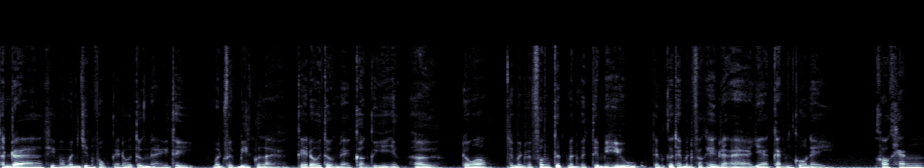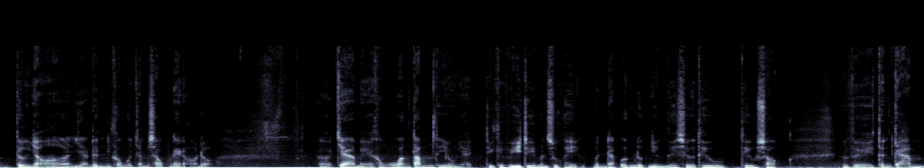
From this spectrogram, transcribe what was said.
Thành ra khi mà mình chinh phục cái đối tượng này thì mình phải biết là cái đối tượng này cần cái gì nhất. Ừ đúng không? Thì mình phải phân tích, mình phải tìm hiểu thì có thể mình phát hiện ra à gia cảnh cô này khó khăn từ nhỏ, gia đình không có chăm sóc này nọ được cha mẹ không có quan tâm, thí dụ vậy, thì cái vị trí mình xuất hiện, mình đáp ứng được những cái sự thiếu thiếu sót về tình cảm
